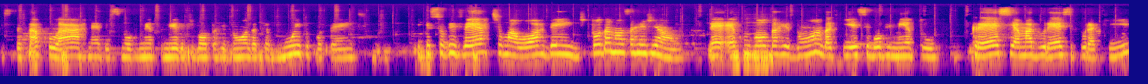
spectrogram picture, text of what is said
espetacular, né, desse movimento negro de Volta Redonda, que é muito potente e que subverte uma ordem de toda a nossa região. Né? É com Volta Redonda que esse movimento cresce amadurece por aqui,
